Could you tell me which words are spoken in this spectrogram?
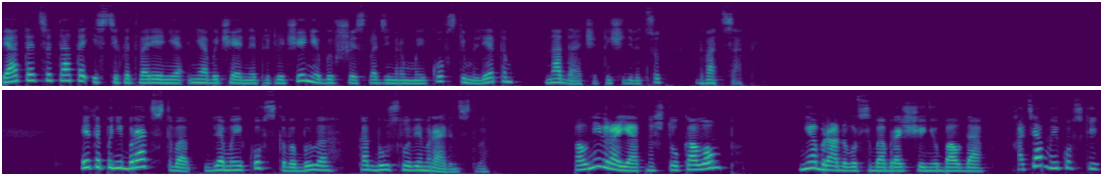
Пятая цитата из стихотворения «Необычайное приключение», бывшее с Владимиром Маяковским летом на даче, 1920. Это понебратство для Маяковского было как бы условием равенства. Вполне вероятно, что Коломб не обрадовался бы обращению балда, хотя Маяковский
